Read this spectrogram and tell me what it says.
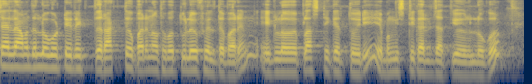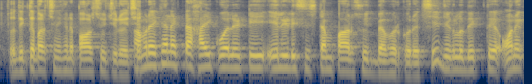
চাইলে আমাদের লোগোটি রাখতে রাখতেও পারেন অথবা তুলেও ফেলতে পারেন। এগুলো প্লাস্টিকের তৈরি এবং স্টিকার জাতীয় লোগো তো দেখতে পাচ্ছেন এখানে পাওয়ার সুইচ রয়েছে। আমরা এখানে একটা high quality LED system power switch ব্যবহার করেছি, যেগুলো দেখতে অনেক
